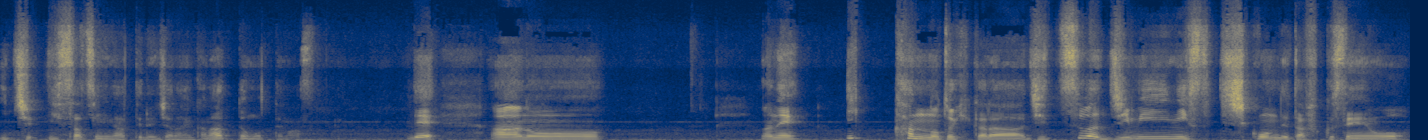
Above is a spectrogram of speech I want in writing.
一一冊になってるんじゃないかなって思ってます。で、あのまあね、一巻の時から実は地味に仕込んでた伏線を、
